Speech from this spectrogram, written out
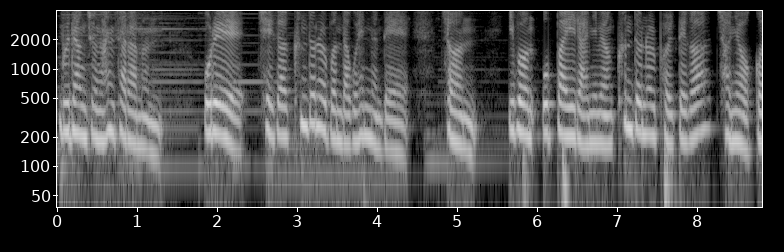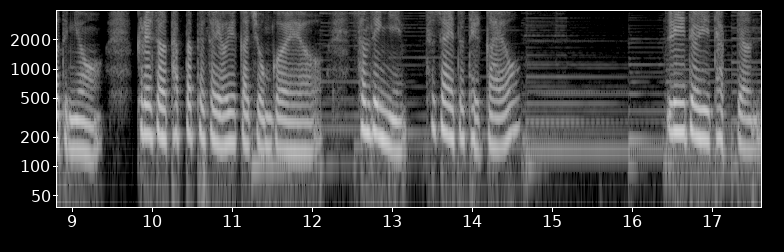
무당 중 한 사람은 올해 제가 큰 돈을 번다고 했는데 전 이번 오빠 일 아니면 큰 돈을 벌 데가 전혀 없거든요. 그래서 답답해서 여기까지 온 거예요. 선생님, 투자해도 될까요? 리더의 답변.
